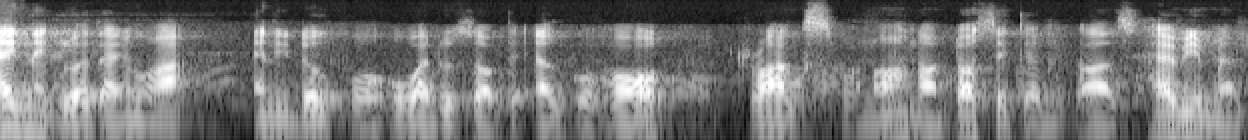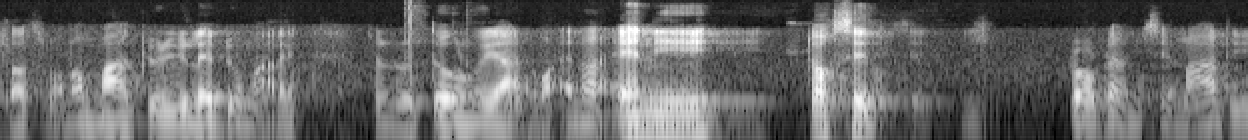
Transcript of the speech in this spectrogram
neck neck glutathione က antidote for overdose of the alcohol drugs ပေါ့နော်နောက် toxic chemicals heavy metals ပေါ့နော် mercury လက်တို့မှာလည်းကျွန်တော်တို့သုံးလို့ရတယ်ပေါ့အဲ့တော့ any toxic problem တွေမှာဒီ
